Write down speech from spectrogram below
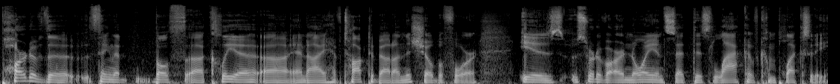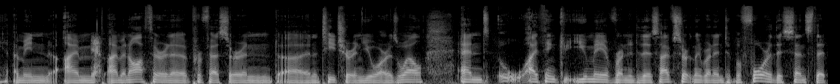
part of the thing that both uh, Clea uh, and I have talked about on this show before is sort of our annoyance at this lack of complexity. I mean, I'm Yeah. I'm an author and a professor and uh, and a teacher, and you are as well. And I think you may have run into this. I've certainly run into before this sense that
